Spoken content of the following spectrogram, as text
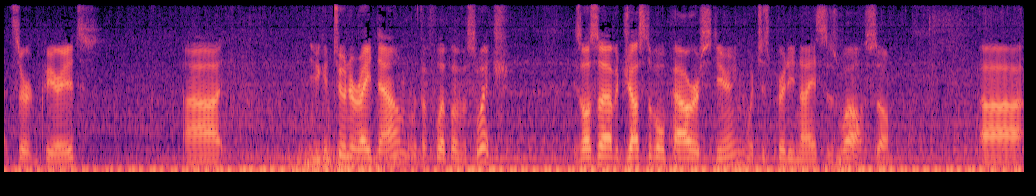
at certain periods, uh, you can tune it right down with a flip of a switch. These also have adjustable power steering, which is pretty nice as well. So uh,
